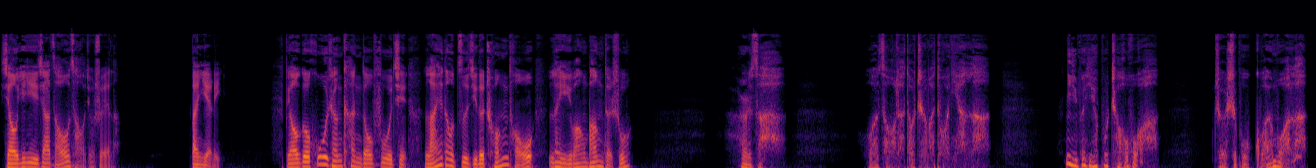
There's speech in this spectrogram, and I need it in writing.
小姨一家早早就睡了。半夜里。表哥忽然看到父亲来到自己的床头，泪汪汪的说：“儿子，我走了都这么多年了，你们也不找我，这是不管我了，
